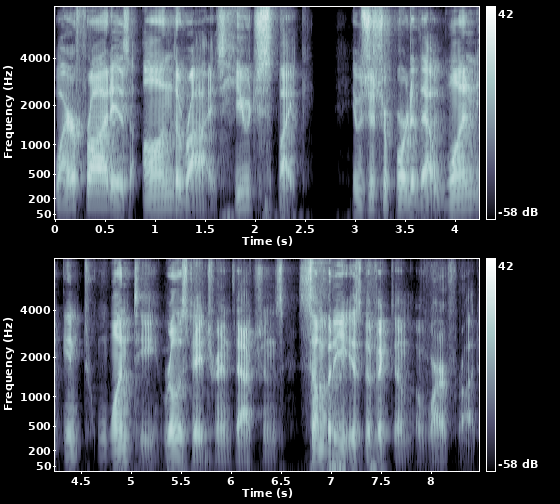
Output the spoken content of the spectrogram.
Wire fraud is on the rise, huge spike. It was just reported that one in 20 real estate transactions, somebody is the victim of wire fraud.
